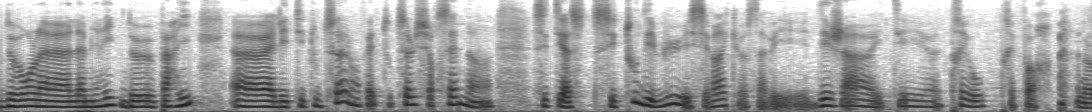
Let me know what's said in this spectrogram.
devant la, mairie de Paris. Elle était toute seule, en fait, toute seule sur scène. C'était à ses tout débuts, et c'est vrai que ça avait déjà été très haut, très fort. Ah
